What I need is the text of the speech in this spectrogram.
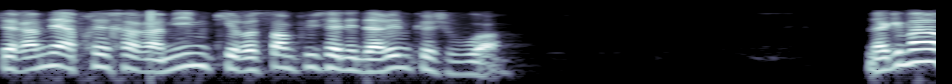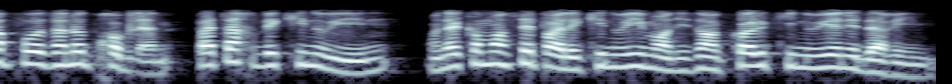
c'est ramené après Haramim qui ressemble plus à Nedarim que je vois. La Gemara pose un autre problème. Patach bekinuin. On a commencé par les kinuim en disant kol kinuyen nedarim.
